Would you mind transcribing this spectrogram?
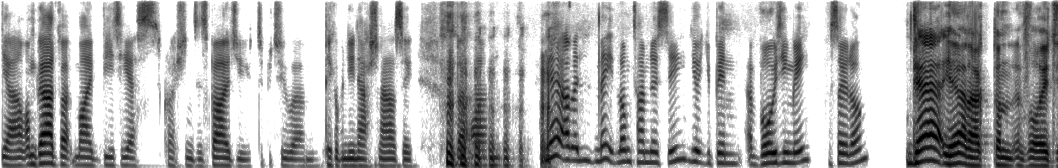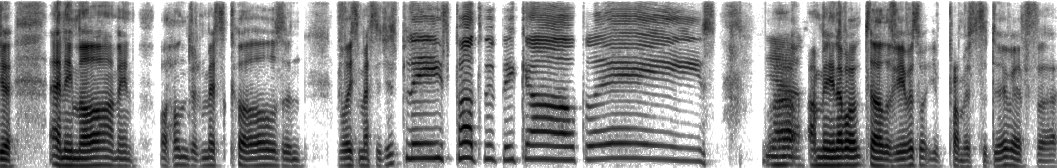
yeah, I'm glad that my BTS questions inspired you to to um, pick up a new nationality. But um, yeah, I mean, mate, long time no see. You you've been avoiding me for so long. Yeah, yeah, and I couldn't avoid you anymore. I mean, a hundred missed calls and voice messages. Please pod with me, Carl. Please. Yeah. I mean, I won't tell the viewers what you've promised to do if uh,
